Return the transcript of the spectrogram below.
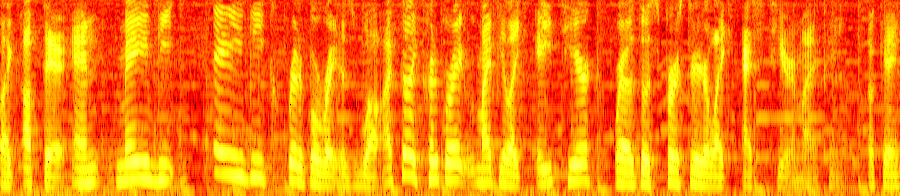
like up there, and maybe maybe critical rate as well. I feel like critical rate might be like A tier, whereas those first three are like S tier in my opinion. Okay,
